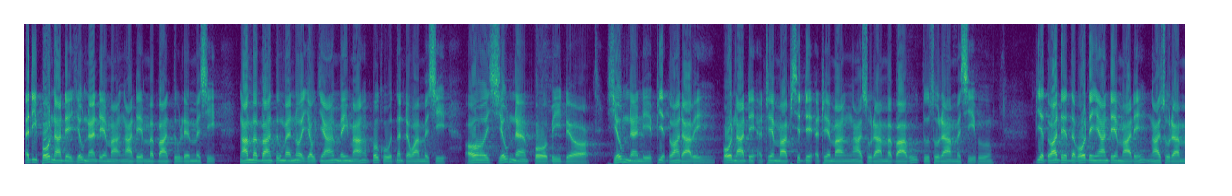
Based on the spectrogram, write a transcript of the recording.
အဲ့ဒီပေါ်လာတဲ့ယုတ်နံတဲမှာငါတဲ့မပါသူလည်းမရှိငါမပါသူမနော့ယောက်ျားမိန်းမပုဂ္ဂိုလ်တ attva မရှိဩယုတ်နံပေါ်ပြီးတော့ ယုံနံနေပြစ်သွားတာပဲပေါ်လာတဲ့အထက်မှာဖြစ်တဲ့အထက်မှာငါဆိုတာမပါဘူးသူဆိုတာမရှိဘူးပြစ်သွားတဲ့သဘောတရားတည်းမှာလည်းငါဆိုတာမ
